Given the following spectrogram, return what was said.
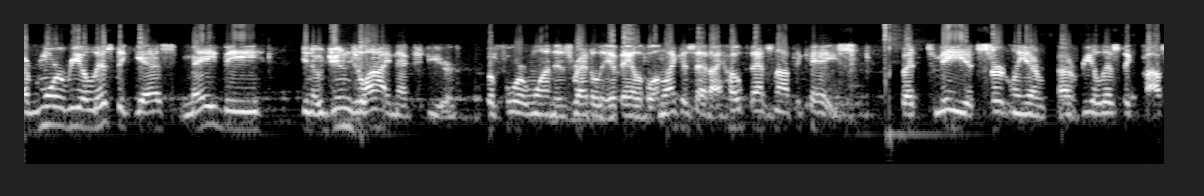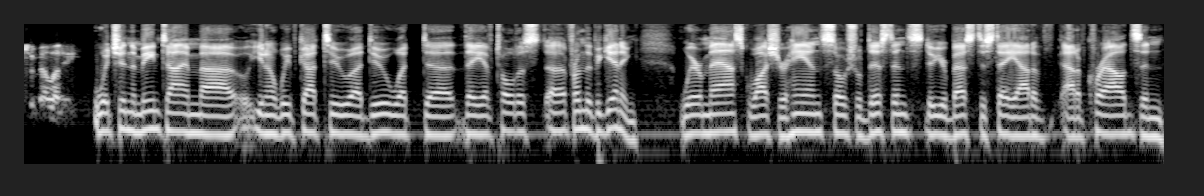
a, more realistic guess may be, you know, June, July next year before one is readily available. And like I said, I hope that's not the case. But to me, it's certainly a, a realistic possibility. Which, in the meantime, uh, you know, we've got to uh, do what uh, they have told us uh, from the beginning: wear mask, wash your hands, social distance, do your best to stay out of out of crowds, and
